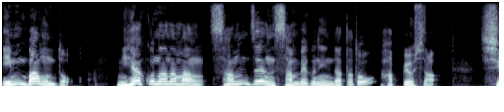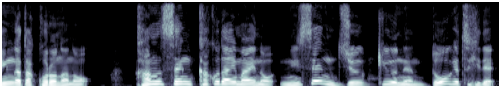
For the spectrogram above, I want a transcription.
インバウンド207万3300人だったと発表した。新型コロナの感染拡大前の2019年同月比で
